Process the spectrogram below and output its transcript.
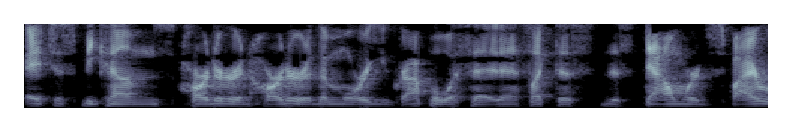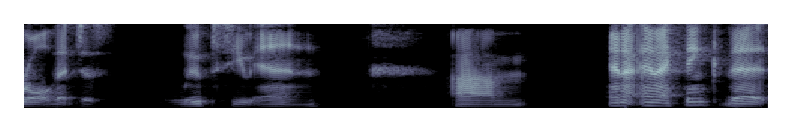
it just becomes harder and harder the more you grapple with it and it's like this this downward spiral that just loops you in um and and I think that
